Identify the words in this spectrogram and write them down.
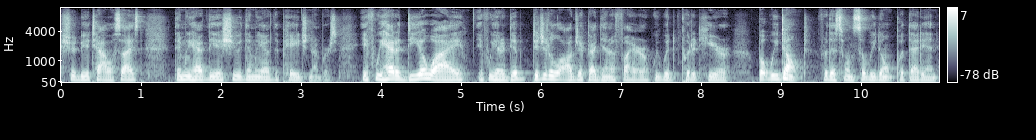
should be italicized. Then we have the issue. Then we have the page numbers. If we had a DOI, if we had a digital object identifier, we would put it here, but we don't for this one, so we don't put that in.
